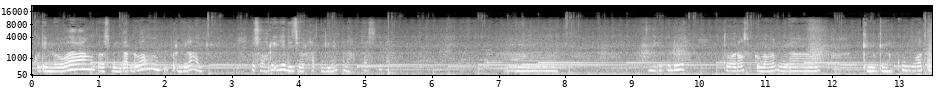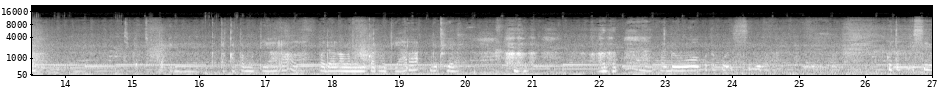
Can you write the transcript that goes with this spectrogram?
Ikutin doang terus bentar doang pergi lagi. Oh, sorry ya dicurhat gini kenapa sih kan hmm, ya gitu deh. Tuh orang suka banget ya bikin bikin kuat lah. Cepet cepetin kata-kata mutiara lah. Padahal namanya bukan mutiara gitu ya. Aduh aku tuh pusing. Aku tuh pusing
